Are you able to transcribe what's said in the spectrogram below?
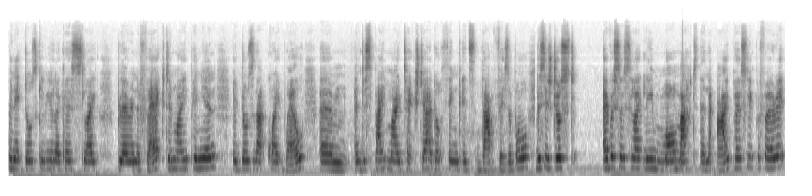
and it does give you like a slight blurring effect in my opinion. It does that quite well. Um, and despite my texture I don't think it's that visible. This is just ever so slightly more matte than I personally prefer it.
